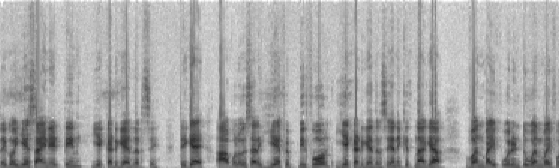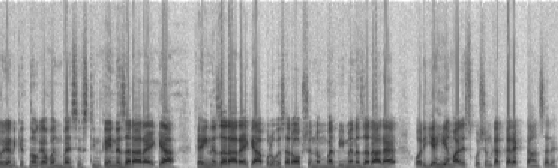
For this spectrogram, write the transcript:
देखो, ये साइन एट्टीन ये कट गया इधर से। ठीक है? आप बोलोगे, सर, ये 54 ये कट गया इधर से। यानी कितना गया? One by four into one by four यानी कितना हो गया? वन बाई सिक्सटीन कहीं नज़र आ रहा है क्या? कहीं नज़र आ रहा है क्या? आप बोलोगे, सर ऑप्शन नंबर बी में नज़र आ रहा है। और यही हमारे इस क्वेश्चन का करेक्ट आंसर है।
